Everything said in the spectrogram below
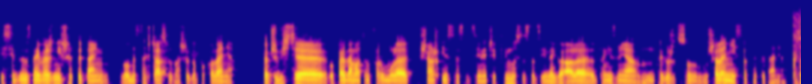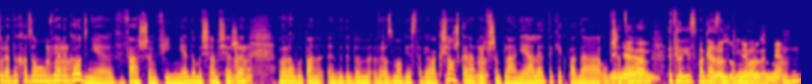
jest jednym z najważniejszych pytań obecnych czasów naszego pokolenia. Oczywiście opowiadam o tym formule książki sensacyjnej czy filmu sensacyjnego, ale to nie zmienia tego, że to są szalenie istotne pytania. Które wychodzą mhm. wiarygodnie w waszym filmie. Domyślam się, mhm. że wolałby pan, gdybym w rozmowie stawiała książkę mhm. na pierwszym planie, ale tak jak pana uprzedzałam, nie, nie. to jest magazyn rozumiem, filmowy. Rozumiem, mhm.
